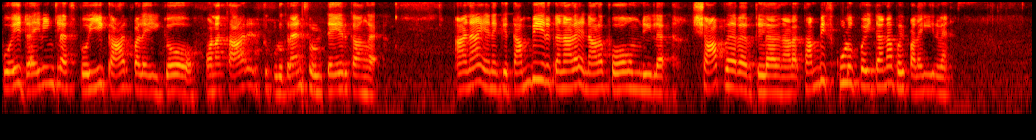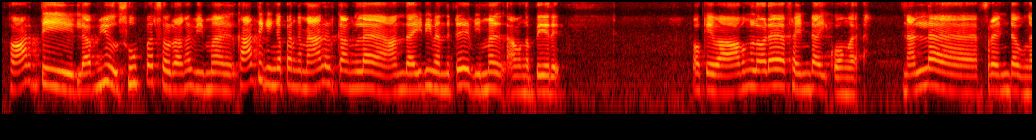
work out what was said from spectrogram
போய் டிரைவிங் கிளாஸ் போய் கார் பழகிக்கோ. உனக்கு கார் எடுத்து கொடுக்குறேன்னு சொல்லிட்டே இருக்காங்க. ஆனால் எனக்கு தம்பி இருக்கனால என்னால் போக முடியல. ஷாப் வேறு இருக்குல்ல அதனால். தம்பி ஸ்கூலுக்கு போயிட்டானா போய் பழகிடுவேன் கார்த்தி லவ் யூ சூப்பர் சொல்கிறாங்க விமல். கார்த்திக் இங்கே பாருங்கள் மேலே இருக்காங்கள அந்த ஐடி வந்துட்டு விமல் அவங்க பேர். ஓகேவா? அவங்களோட ஃப்ரெண்ட் ஆகிக்கோங்க நல்ல ஃப்ரெண்ட் அவங்க.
